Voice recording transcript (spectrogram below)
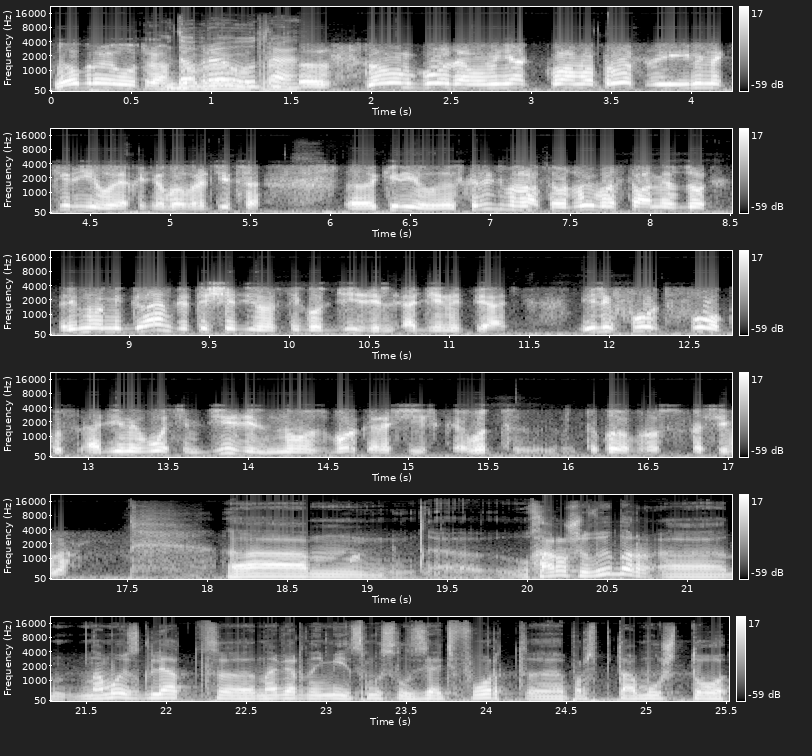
Доброе утро. Доброе утро. Э, С Новым годом у меня к вам вопрос, именно к Кириллу я хотел бы обратиться. Э, Кирилл, скажите, пожалуйста, вот выбор стал между Renault Megane 2011 год дизель 1.5 или Ford Focus 1.8 дизель, но сборка российская? Вот такой вопрос. Спасибо. Э, Хороший выбор. Э, На мой взгляд, э, наверное, имеет смысл взять Ford просто потому, что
